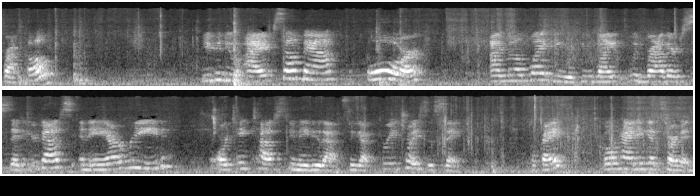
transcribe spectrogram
Freckle, you can do IXL math, or I'm gonna let you, if you like, would rather sit at your desk and AR read or take tests, you may do that. So you got three choices today. Okay? Go ahead and get started.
